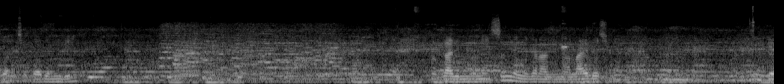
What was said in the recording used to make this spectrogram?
તો આ છે ગાદી મંદિર તો ગાદી મંદિરના સુંદર મજાના લાય દર્શન. કે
